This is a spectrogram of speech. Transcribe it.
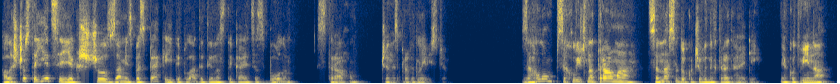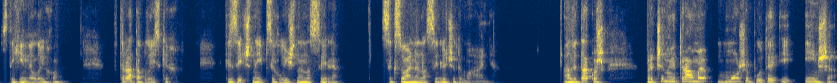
Але що стається, якщо замість безпеки і тепла дитина стикається з болем, страхом чи несправедливістю? Загалом психологічна травма це наслідок очевидних трагедій, як от війна, стихійне лихо, втрата близьких, фізичне і психологічне насилля, сексуальне насилля чи домагання. Але також причиною травми може бути і інша,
